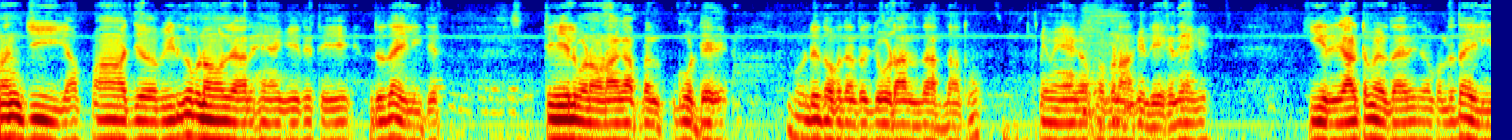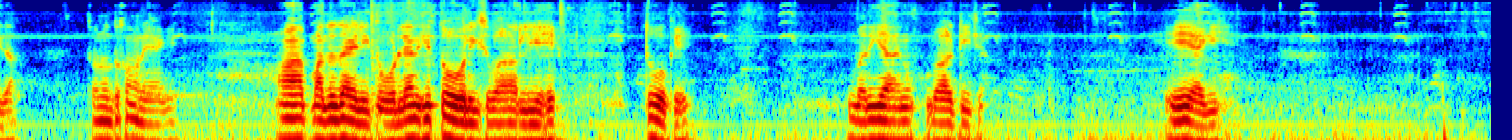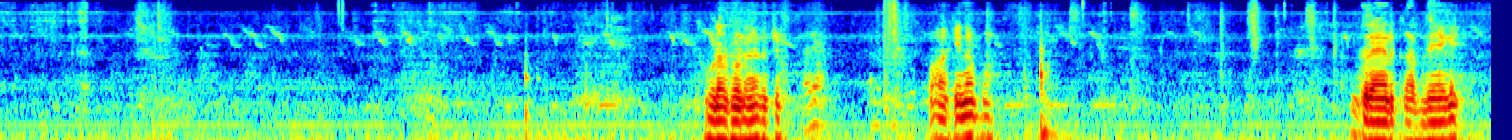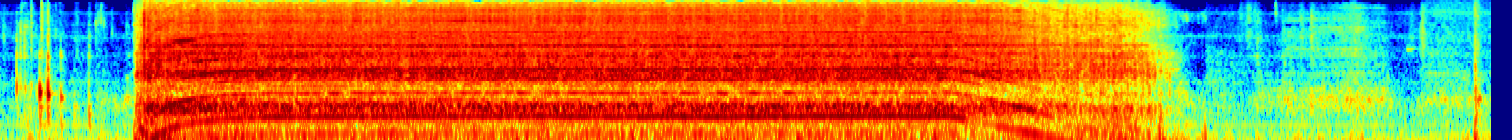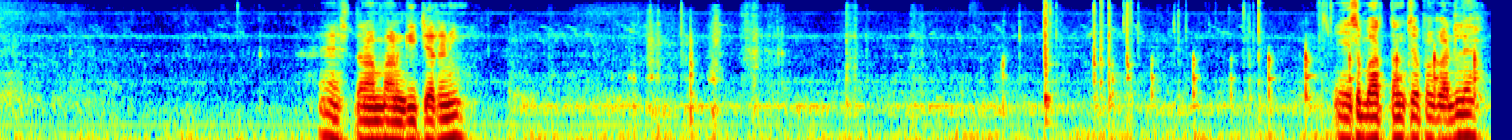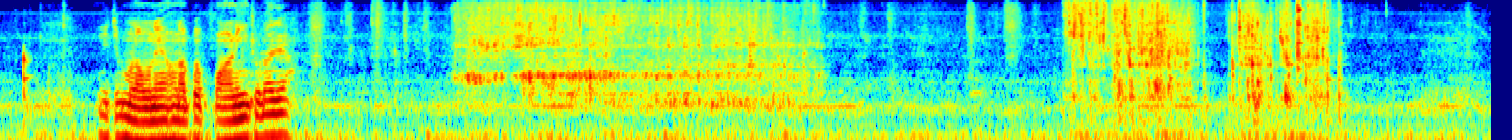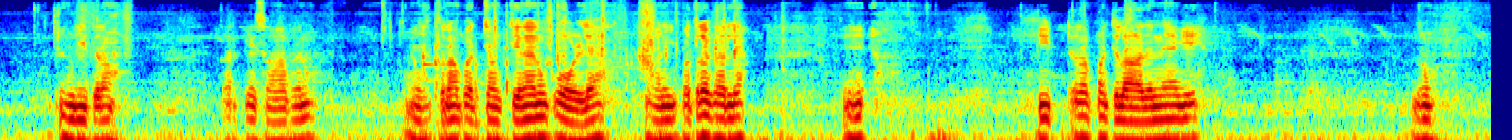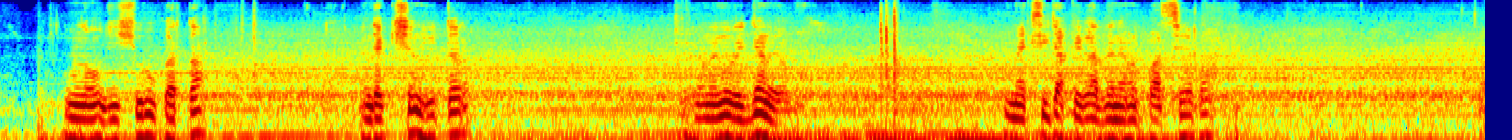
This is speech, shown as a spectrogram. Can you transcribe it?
ਹਾਂਜੀ, ਆਪਾਂ ਅੱਜ ਵੀਡੀਓ ਬਣਾਉਣ ਜਾ ਰਹੇ ਹਾਂਗੇ ਇਹਦੇ ਤੇ ਦੁਧਾਈਲੀ ਦੇ। ਤੇਲ ਬਣਾਉਣਾਗਾ ਆਪਾਂ ਗੋਡੇ ਗੋਡੇ ਦੁਖਦਿਆਂ ਤੋਂ, ਜੋੜਾਂ ਦੇ ਦਰਦਾਂ ਤੋਂ। ਕਿਵੇਂ ਹੈਗਾ ਆਪਾਂ ਬਣਾ ਕੇ ਦੇਖਦੇ ਹਾਂਗੇ। ਕੀ ਰਿਜ਼ਲਟ ਮਿਲਦਾ ਇਹਦੇ ਚੋਂ ਆਪਾਂ ਦੁਧਾਈਲੀ ਦਾ, ਤੁਹਾਨੂੰ ਦਿਖਾਉਣੇ ਹੈਗੇ। ਆ ਆਪਾਂ ਦੁਧਾਈਲੀ ਤੋੜ ਲੈਂਦੇ ਸੀ, ਧੋ ਲਈ, ਸਵਾਰ ਲਈ ਇਹ, ਧੋ ਕੇ। ਵਧੀਆ ਇਹਨੂੰ ਬਾਲਟੀ 'ਚ। ਇਹ ਹੈਗੀ। ਥੋੜਾ ਥੋੜਾ ਇਹਦੇ ਚ। ਪਾ ਕੇ ਨਾ ਆਪਾਂ ਗ੍ਰਾਈਂਡ ਕਰਦੇ ਹੈਗੇ। ਇਸ ਤਰ੍ਹਾਂ ਬਣ ਗਈ ਚਟਣੀ। ਇਸ ਬਰਤਨ ਚ ਆਪਾਂ ਕੱਢ ਲਿਆ। ਇਹ ਚ ਮਿਲਾਉਣੇ ਆ ਹੁਣ ਆਪਾਂ ਪਾਣੀ ਥੋੜਾ ਜਿਹਾ। ਚੰਗੀ ਤਰ੍ਹਾਂ ਕਰਕੇ ਸਾਫ਼ ਇਹਨੂੰ। ਇਸ ਤਰ੍ਹਾਂ ਆਪਾਂ ਚਮਚੇ ਨਾਲ ਇਹਨੂੰ ਘੋਲ ਲਿਆ, ਪਾਣੀ ਪਤਲਾ ਕਰ ਲਿਆ। ਤੇ ਹੀਟਰ ਆਪਾਂ ਚਲਾ ਦਿੰਨੇ ਆਗੇ ਇਧਰੋਂ ਲਓ ਜੀ, ਸ਼ੁਰੂ ਕਰਤਾ। Induction heater. ਹੁਣ ਇਹਨੂੰ ਰਿੱਝਣ ਦਿਓ ਮੈਕਸੀ ਚੱਕ ਕੇ ਕਰਦੇ ਦਿੰਨੇ ਹੁਣ ਪਾਸੇ ਆਪਾਂ।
